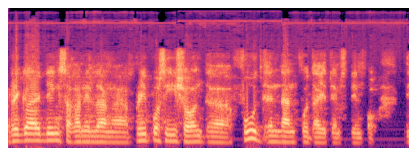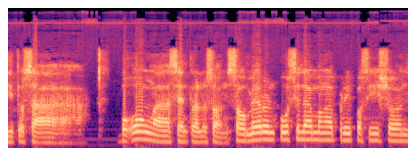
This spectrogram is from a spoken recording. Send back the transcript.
regarding sa kanilang uh, prepositioned uh, food and non-food items din po dito sa buong uh, Central Luzon. So meron po sila mga preposition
